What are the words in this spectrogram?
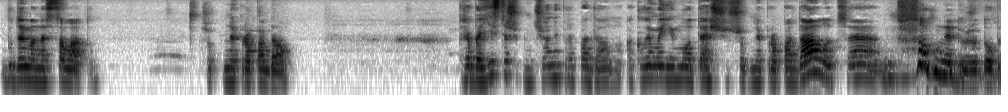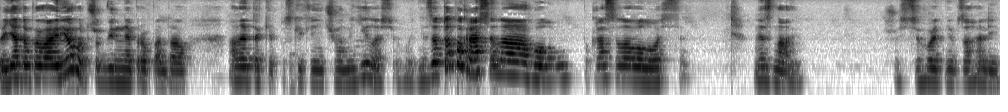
Буде в мене з салатом, щоб не пропадав. Треба їсти, щоб нічого не пропадало. А коли ми їмо те, що щоб не пропадало, це ну, не дуже добре. Я допиваю йогурт, щоб він не пропадав. Але таке, оскільки нічого не їла сьогодні. Зато покрасила голову, покрасила волосся. Не знаю. Щось сьогодні взагалі.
